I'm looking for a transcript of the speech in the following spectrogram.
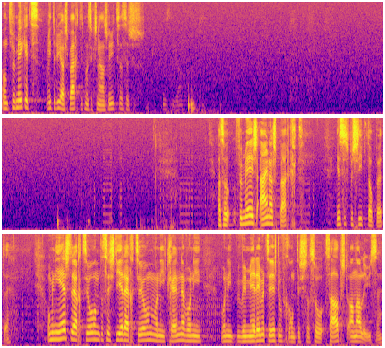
Und für mich gibt es wie drei Aspekte, das muss ich schnell schnitzen, sonst Also für mich ist ein Aspekt, Jesus beschreibt hier Böden. Und meine erste Reaktion, das ist die Reaktion, die ich kenne, die, ich, mir immer zuerst aufkommt, ist so Selbstanalyse.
